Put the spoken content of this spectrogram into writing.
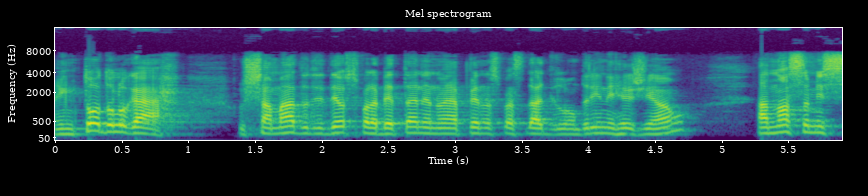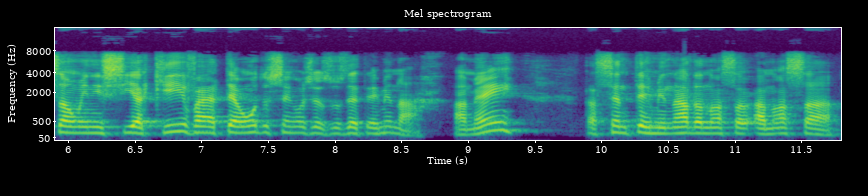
Em todo lugar, o chamado de Deus para Betânia não é apenas para a cidade de Londrina e região, a nossa missão inicia aqui e vai até onde o Senhor Jesus determinar. Amém? Está sendo terminada a nossa, a, nossa,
